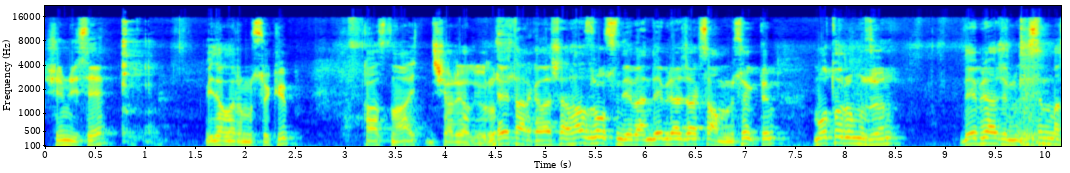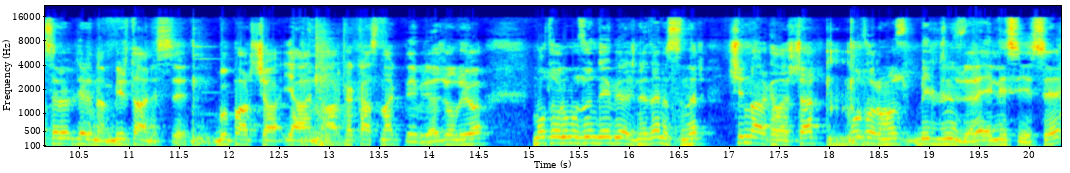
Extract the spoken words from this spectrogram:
Şimdi ise vidalarımızı söküp kasnağı dışarıya alıyoruz. Evet arkadaşlar hazır olsun diye ben debriyaj aksamını söktüm. Motorumuzun debriyajının ısınma sebeplerinden bir tanesi bu parça yani arka kasnak debriyaj oluyor. Motorumuzun debriyajı neden ısınır? Şimdi arkadaşlar motorumuz bildiğiniz üzere 50 cc.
